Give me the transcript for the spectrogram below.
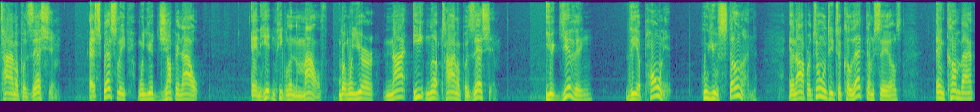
time of possession, especially when you're jumping out and hitting people in the mouth. But when you're not eating up time of possession, you're giving the opponent who you've stunned an opportunity to collect themselves and come back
